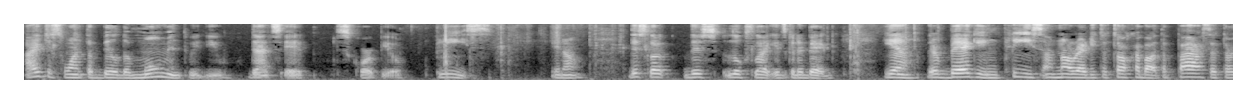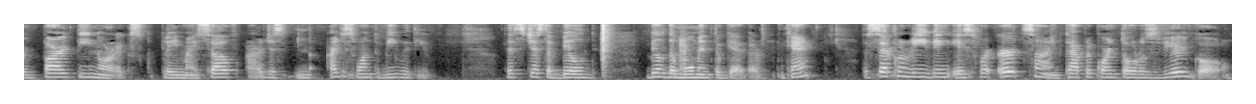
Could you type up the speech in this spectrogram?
I just want to build a moment with you. That's it, Scorpio. Please, you know, this look this looks like it's gonna beg. Yeah, they're begging, please. I'm not ready to talk about the past, the third party, nor explain myself. I just I just want to be with you. Let's just build build the moment together, okay? The second reading is for Earth sign, Capricorn, Taurus, Virgo.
